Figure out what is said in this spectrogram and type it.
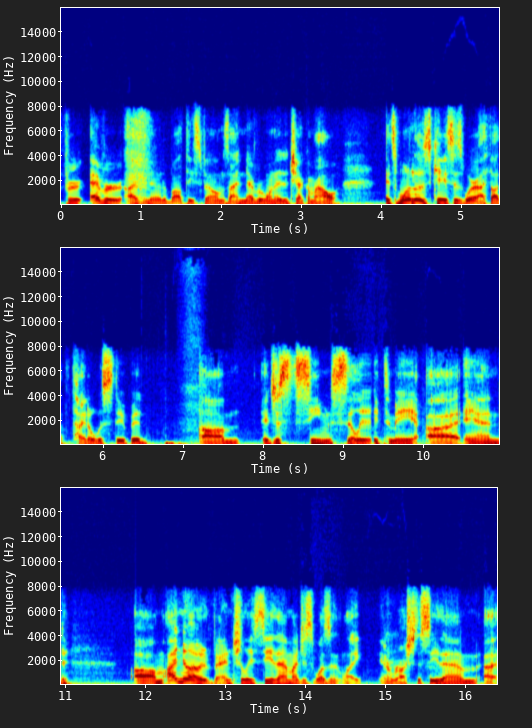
forever I've known about these films. I never wanted to check them out. It's one of those cases where I thought the title was stupid. Um, it just seemed silly to me, uh, and um, I knew I would eventually see them. I just wasn't like in a rush to see them. Uh,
